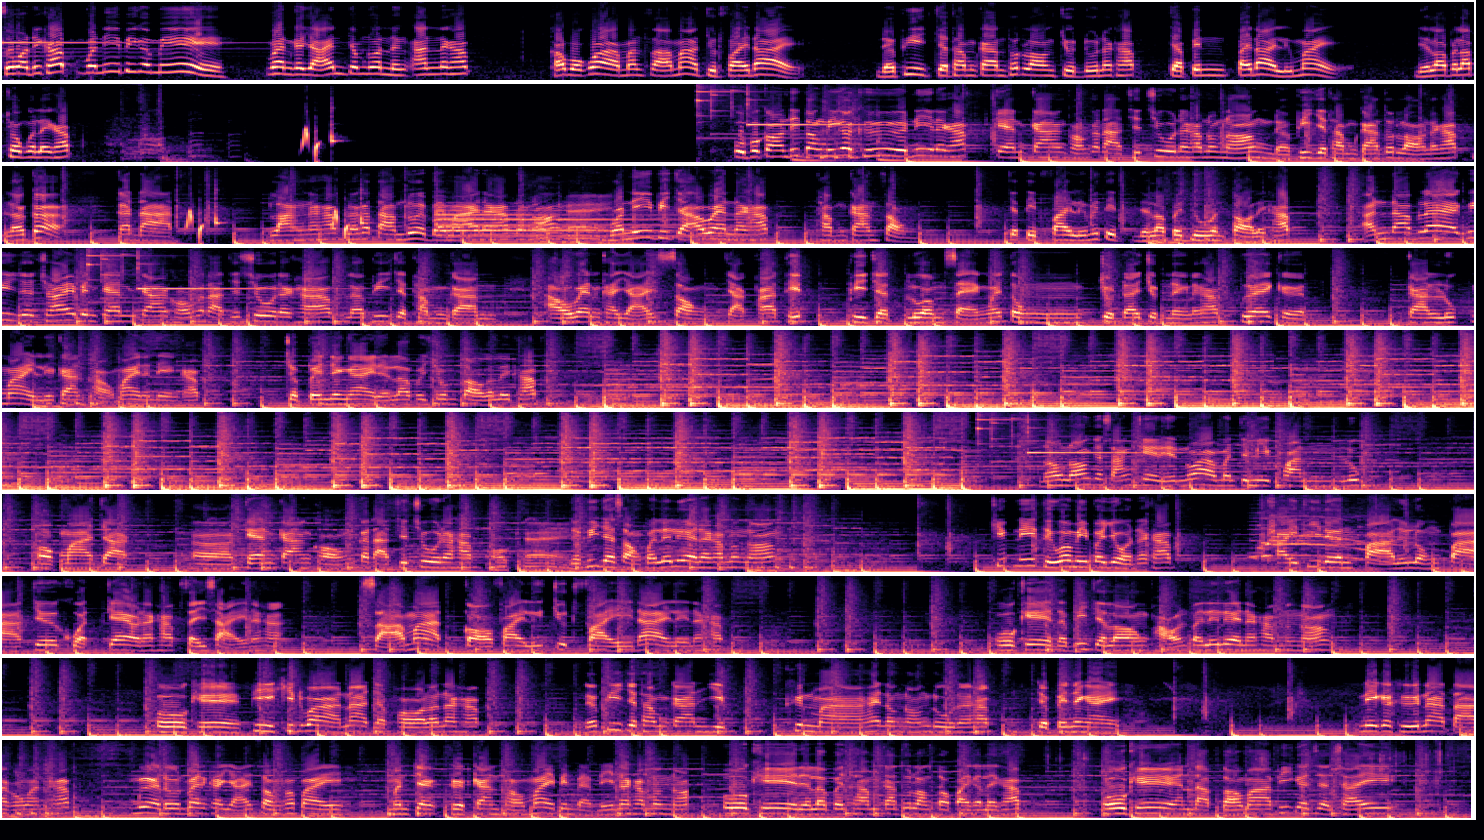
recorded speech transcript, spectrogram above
สวัสดีครับ วันนี้พี่ก็มีแว่นขยายจำนวนหนึ่งอันนะครับ เขาบอกว่ามันสามารถจุดไฟได้ เดี๋ยวพี่จะทำการทดลองจุดดูนะครับ จะเป็นไปได้หรือไม่ เดี๋ยวเราไปรับชมกันเลยครับ อุปกรณ์ที่ต้องมีก็คือนี่เลยครับ แกนกลางของกระดาษเช็ดชู่นะครับน้องๆ เดี๋ยวพี่จะทำการทดลองนะครับ แล้วก็กระดาษลังนะครับ แล้วก็ตามด้วยใบไม้นะครับน้องโอเคๆวันนี้พี่จะเอาแว่นนะครับทำการส่อง จะติดไฟหรือไม่ติดเดี๋ยวเราไปดูกันต่อเลยครับอันดับแรกพี่จะใช้เป็นแกนกลางของกระดาษทิชชู่นะครับ แล้วพี่จะทำการเอาแว่นขยายส่องจากพระอาทิตย์ พี่จะรวมแสงไว้ตรงจุดใดจุดหนึ่งนะครับ เพื่อให้เกิดการลุกไหม้หรือการเผาไหม้นั่นเองครับ จะเป็นยังไงเดี๋ยวเราไปชมต่อกันเลยครับ น้องๆจะสังเกตเห็นว่ามันจะมีควันลุกออกมาจากเอ่อแกนกลางของกระดาษทิชชู่นะครับ Okay. เดี๋ยวพี่จะส่องไปเรื่อยๆนะครับน้องๆ คลิปนี้ถือว่ามีประโยชน์นะครับ ใครที่เดินป่าหรือหลงป่าเจอขวดแก้วนะครับ ใสๆนะฮะ สามารถก่อไฟหรือจุดไฟได้เลยนะครับ โอเคแต่พี่จะลองเผามันไปเรื่อยๆนะครับน้องๆ โอเค พี่คิดว่าน่าจะพอแล้วนะครับ เดี๋ยวพี่จะทำการหยิบขึ้นมาให้น้องๆดูนะครับ จะเป็นยังไง นี่ก็คือหน้าตาของมันครับ เมื่อโดนแว่นขยายส่องเข้าไป มันจะเกิดการเผาไหม้เป็นแบบนี้นะครับน้องๆโอเค เดี๋ยวเราไปทำการทดลองต่อไปกันเลยครับ โอเค อันดับต่อมาพี่ก็จะใช้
